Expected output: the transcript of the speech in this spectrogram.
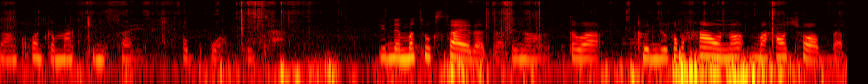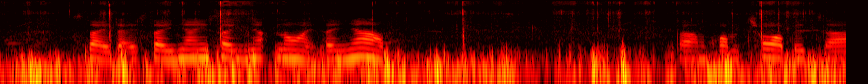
บางคนก็มากินใส่อบอวบด้วยจ้ะกินได้มาทุกใส่แหละจ้ะพี่น้องแต่ว่าขึ้นอยู่กับเฮาเนาะมาเฮาชอบแบบใส่ใดใส่ใหญ่ใส่เนี้ยน้อยใส่เน่าตามความชอบเลยจ้า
